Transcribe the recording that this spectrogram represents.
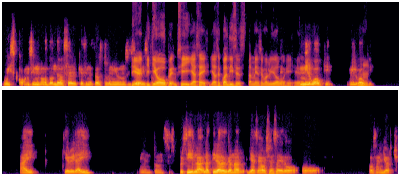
Wisconsin o dónde va a ser el que es en Estados Unidos no sé Sí, si el visto PTO Open, sí, ya sé, ya sé cuál dices, también se me olvidó, Eh, güey. eh, Milwaukee Milwaukee ahí quiero ir ahí entonces pues sí la, la tirada es ganar ya sea Oceanside o, o, o San George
